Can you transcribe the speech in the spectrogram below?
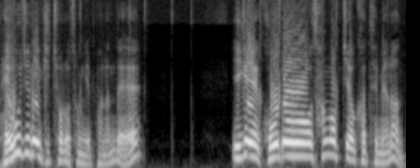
배우지를 기초로 성립하는데 이게 고도 상업지역 같으면은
